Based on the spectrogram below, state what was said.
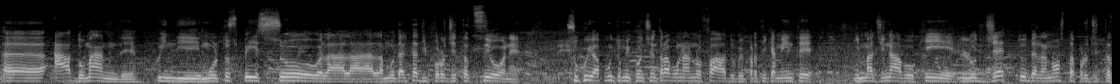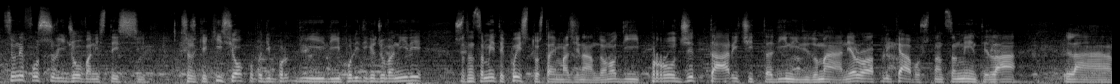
eh, a domande, quindi molto spesso la, la, la modalità di progettazione su cui appunto mi concentravo un anno fa, dove praticamente immaginavo che l'oggetto della nostra progettazione fossero i giovani stessi, nel senso che chi si occupa di, di, di politiche giovanili sostanzialmente questo sta immaginando, no? di progettare i cittadini di domani. Allora applicavo sostanzialmente la, la,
